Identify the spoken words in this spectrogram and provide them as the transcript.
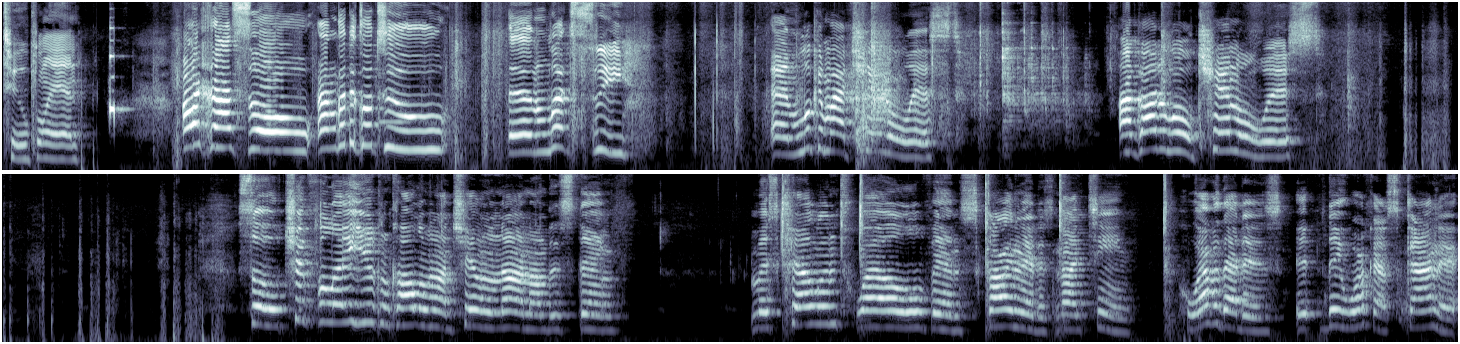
to plan. Alright guys, so I'm gonna go to and let's see and look at my channel list. I got a little channel list. So Chick-fil-A, you can call them on channel 9 on this thing. Miss Kellen 12 and Skynet is 19. Whoever that is, it, they work at Skynet.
